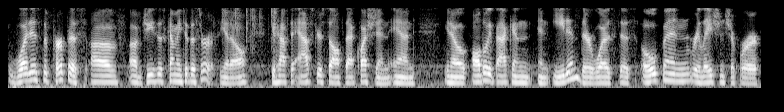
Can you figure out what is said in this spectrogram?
what is the purpose of, of Jesus coming to this earth? You know, you have to ask yourself that question. And, you know, all the way back in, in Eden, there was this open relationship where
